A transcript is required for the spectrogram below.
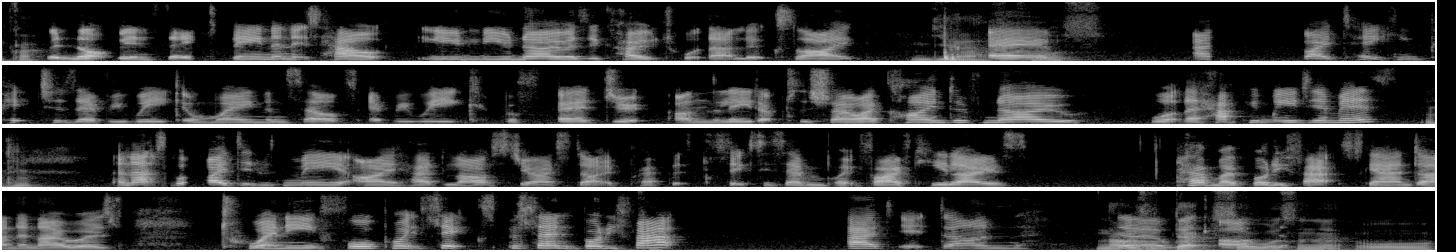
Okay. but not being stage lean. And it's how you you know as a coach what that looks like Yeah. Of um, course. by taking pictures every week and weighing themselves every week uh, on the lead up to the show. I kind of know what their happy medium is. Mhm. And that's what I did with me. I had last year, I started prep at 67.5 kilos, had my body fat scan done, and I was 24.6% body fat. Had it done. And that was a DEXA, after- wasn't it? Or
